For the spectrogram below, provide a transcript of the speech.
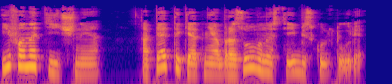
и фанатичные, опять-таки от необразованности и бескультуре.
